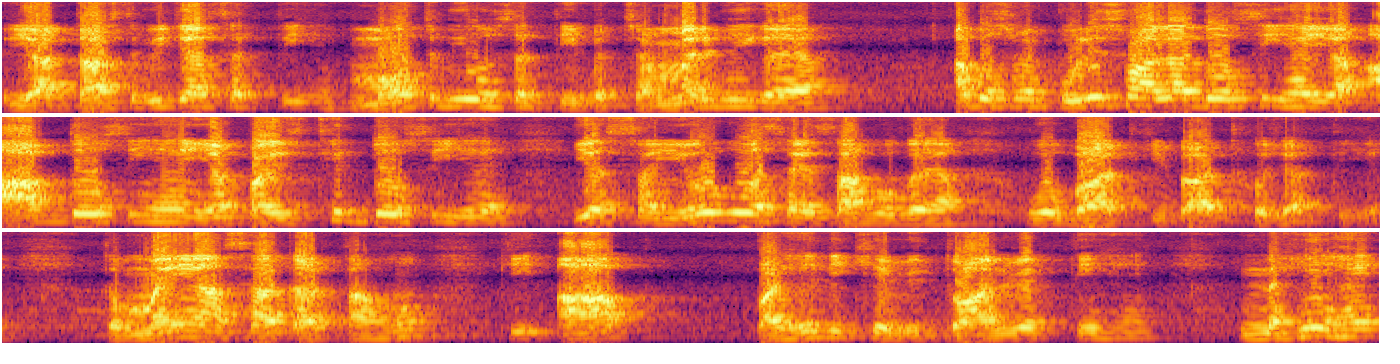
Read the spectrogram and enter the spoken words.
याददाश्त भी जा सकती है, मौत भी हो सकती है, बच्चा मर भी गया। अब उसमें पुलिस वाला दोषी है, या आप दोषी हैं, या परिस्थित दोषी है, या संयोग वश ऐसा हो गया, वो बात की बात हो जाती है। तो मैं आशा करता हूँ कि आप पढ़े लिखे विद्वान व्यक्ति हैं। नहीं है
